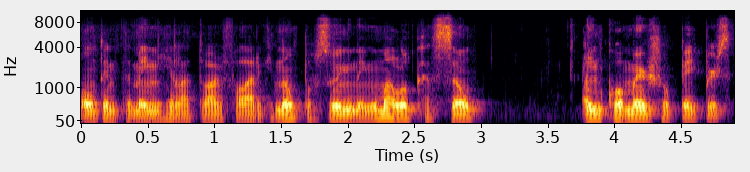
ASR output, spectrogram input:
ontem também em relatório falaram que não possuem nenhuma alocação em commercial papers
